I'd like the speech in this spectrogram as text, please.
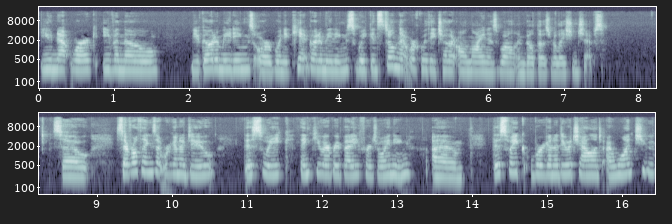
you network even though you go to meetings or when you can't go to meetings, we can still network with each other online as well and build those relationships. So several things that we're going to do this week. Thank you everybody for joining. Um, this week we're going to do a challenge. I want you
